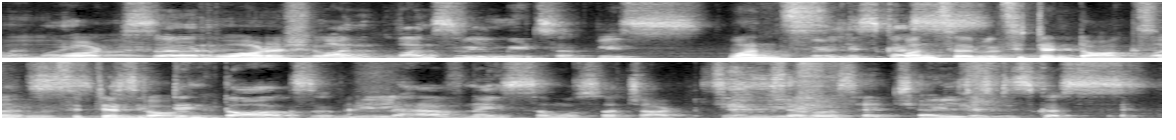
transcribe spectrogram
man. my what God. Sir, what a show. One, once we'll meet, sir, please. once we'll discuss- once sir, we'll sit and talk, sir. Once We'll sit and talk. Sit and talk, sir. We'll have nice samosa chat. and we'll, Samosa chaat. we'll just discuss.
